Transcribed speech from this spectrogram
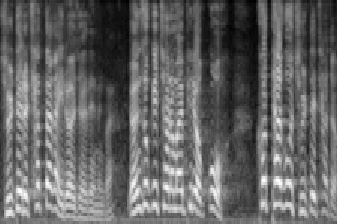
줄 때를 찾다가 이루어져야 되는 거야. 연속기처럼 할 필요 없고 컷하고 줄 때 찾아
